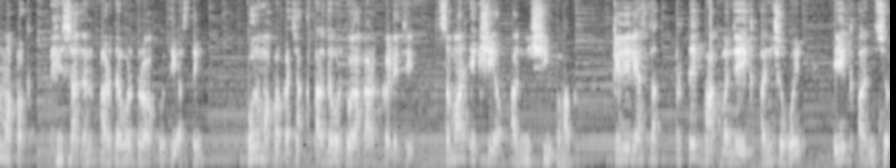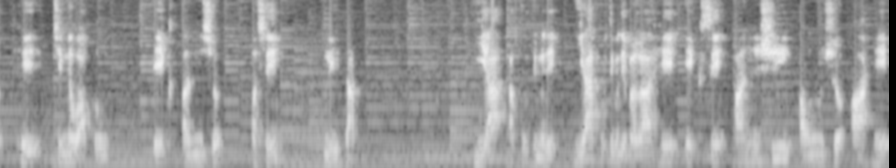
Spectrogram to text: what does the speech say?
कोनमापक हे साधन अर्धवर्तुळाकृती असते. कोनमापकाच्या अर्धवर्तुळाकार कडेचे समान एकशे ऐंशी भाग केलेले असतात. प्रत्येक भाग म्हणजे एक अंश होय. एक अंश हे चिन्ह वापरून एक अंश असे लिहितात. या आकृतीमध्ये या आकृतीमध्ये बघा हे एकशे ऐंशी अंश आहे.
